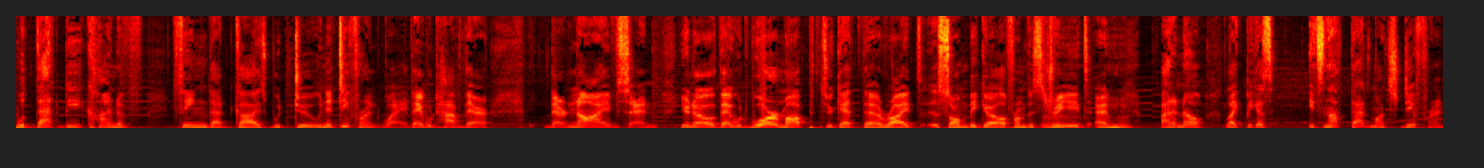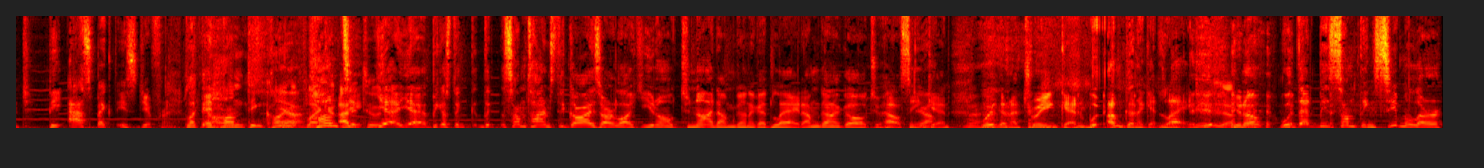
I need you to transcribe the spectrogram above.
Would that be kind of thing that guys would do in a different way? They would have their their knives and you know they would warm up to get the right zombie girl from the street and mhm. I don't know, like because it's not that much different. The aspect is different. Like the And- hunting kind Yeah. of like Hunting- attitude. Yeah, yeah. Because the, the sometimes the guys are like, you know, tonight I'm gonna get laid. I'm gonna go to Helsinki Yeah. and Yeah. we're gonna drink and we I'm gonna get laid. Yeah. You know, would that be something similar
